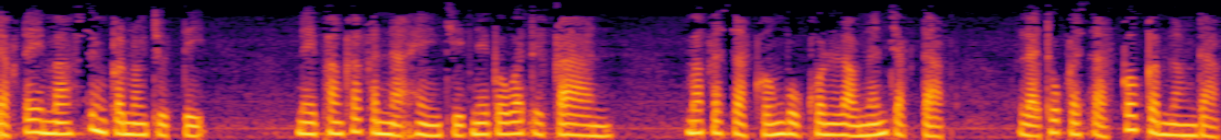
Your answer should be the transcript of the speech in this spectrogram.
จักได้มรรคซึ่งกำลังจุติ ในพังคขณะแห่งจิตในประวัติการมรรคสัตว์ของบุคคลเหล่านั้นจักดับ และทุกขสัตว์ก็กำลังดับ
